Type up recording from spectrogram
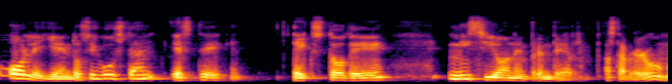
o leyendo si gustan este texto de Misión Emprender. Hasta luego.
